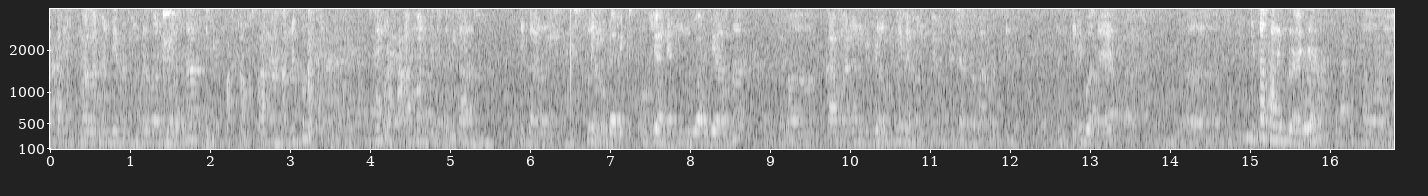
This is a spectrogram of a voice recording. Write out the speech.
karena pengalaman dia memang luar biasa jadi faktor keselamatannya pun saya merasa aman gitu ketika harus ketika harus diseling dari ketinggian yang luar biasa uh, keamanan di film ini memang memang dijaga banget gitu. Dan jadi buat saya uh, kita saling belajar uh,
